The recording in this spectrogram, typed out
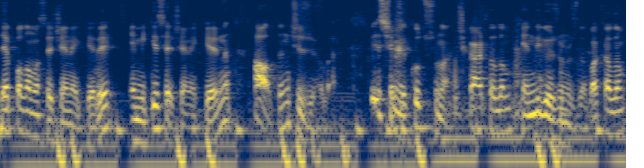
depolama seçenekleri, M2 seçeneklerinin altını çiziyorlar. Biz şimdi kutusundan çıkartalım, kendi gözümüzle bakalım.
